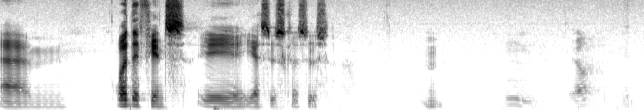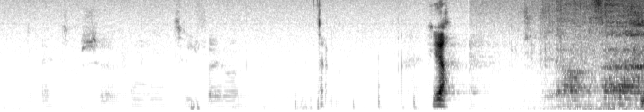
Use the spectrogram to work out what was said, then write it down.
Eh, og det fins i Jesus Kristus. Ja. Jeg tror ikke jeg kan tilføye noe. Ja. Ja, eh,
